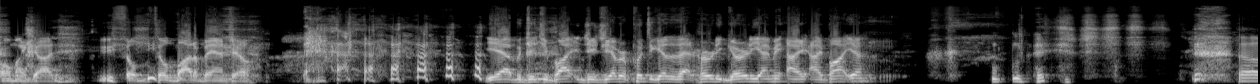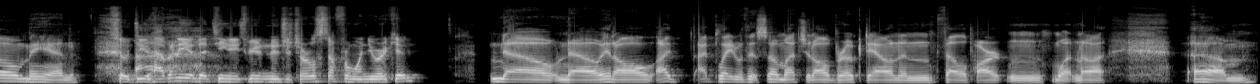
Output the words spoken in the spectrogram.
Oh my god. Phil Phil bought a banjo. Yeah, but did you buy did you ever put together that hurdy gurdy I mean I, I bought you? oh man. So do you have any of the Teenage Mutant Ninja Turtle stuff from when you were a kid? No, no, it all I I played with it so much it all broke down and fell apart and whatnot. Um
